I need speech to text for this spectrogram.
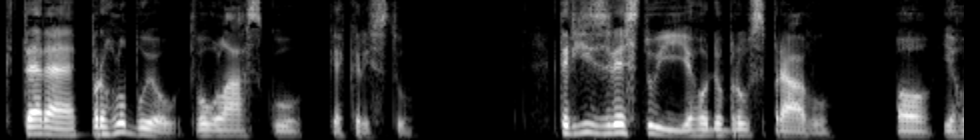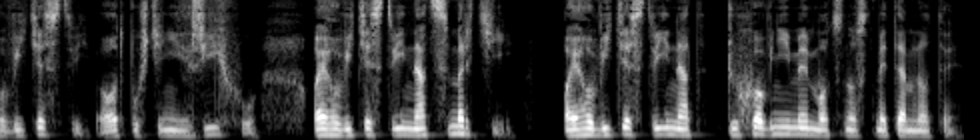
které prohlubují tvou lásku ke Kristu. Kteří zvěstují jeho dobrou zprávu o jeho vítězství, o odpuštění hříchu, o jeho vítězství nad smrtí, o jeho vítězství nad duchovními mocnostmi temnoty.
